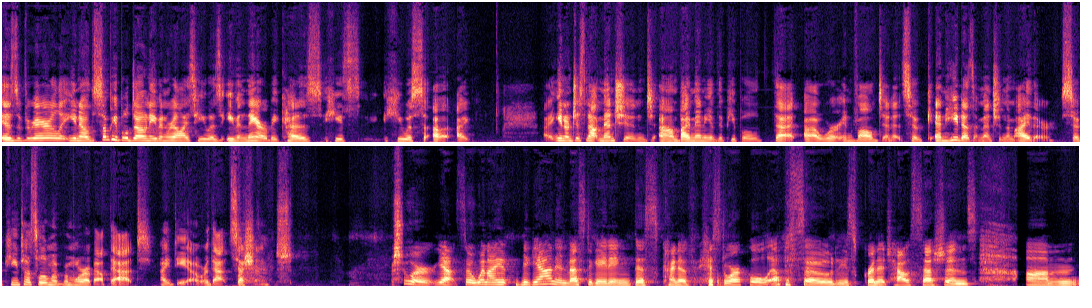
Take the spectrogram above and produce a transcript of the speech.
is rarely, you know, some people don't even realize he was even there because he's he was uh, I you know just not mentioned um, by many of the people that uh, were involved in it so and he doesn't mention them either so can you tell us a little bit more about that idea or that session Sure. Yeah. So when I began investigating this kind of historical episode, these Greenwich House sessions, um,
